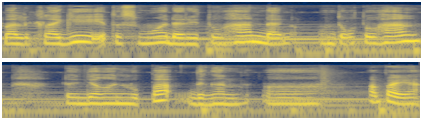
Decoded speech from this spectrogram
balik lagi itu semua dari Tuhan dan untuk Tuhan. Dan jangan lupa dengan uh, apa ya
